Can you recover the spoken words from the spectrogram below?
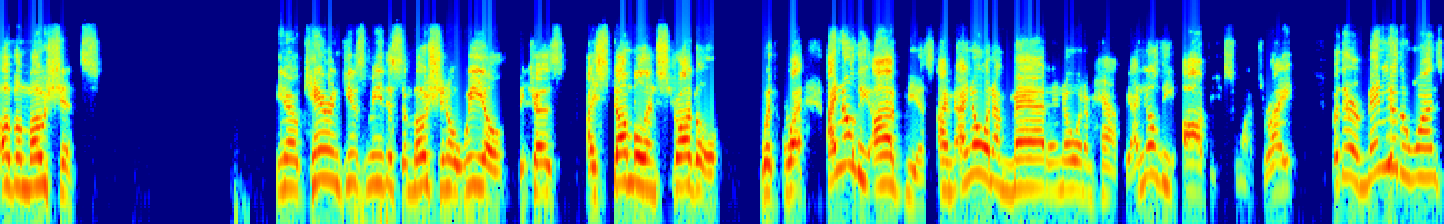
of emotions. you know, Karen gives me this emotional wheel because I stumble and struggle with what I know the obvious. I'm, I know when I'm mad, I know when I'm happy. I know the obvious ones, right? But there are many other ones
